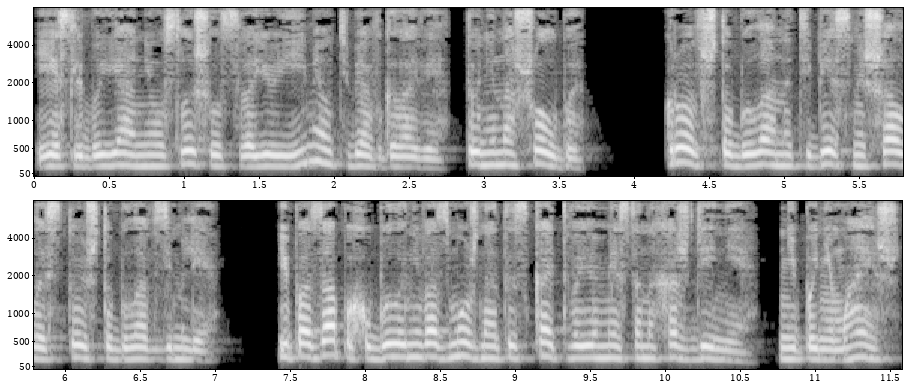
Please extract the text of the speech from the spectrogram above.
Если бы я не услышал свое имя у тебя в голове, то не нашел бы. Кровь, что была на тебе, смешалась с той, что была в земле. И по запаху было невозможно отыскать твое местонахождение. Не понимаешь?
